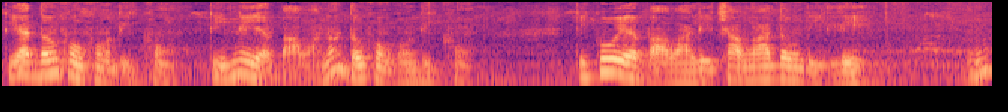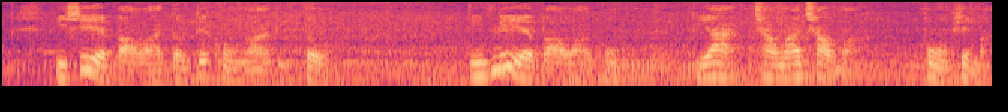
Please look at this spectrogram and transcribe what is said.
ဒီကသုံးခွန်ခွန်ဒီခွန်ဒီနှစ်ရဲ့ပါဝါနော်သုံးခွန်ခွန်ဒီခွန်ဒီကိုရဲ့ပါဝါလေး6 5 3ဒီ4ဟင်ဒီရှိရဲ့ပါဝါ3 1ခွန်5ဒီ3ဒီနှစ်ရဲ့ပါဝါခွန်ဒီက6 5 6မှာခွန်ဖြစ်မှာ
